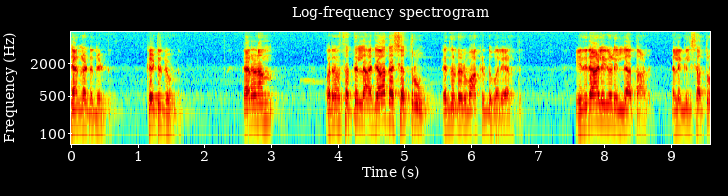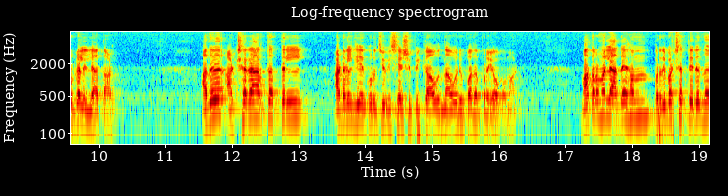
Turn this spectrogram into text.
ഞാൻ കണ്ടിട്ടുണ്ട് കേട്ടിട്ടുണ്ട്. കാരണം ഒരർത്ഥത്തിൽ അജാത ശത്രു എന്നുള്ളൊരു വാക്കുണ്ട് മലയാളത്തിൽ. എതിരാളികളില്ലാത്ത ആൾ അല്ലെങ്കിൽ ശത്രുക്കളില്ലാത്ത ആൾ അത് അക്ഷരാർത്ഥത്തിൽ അടൽജിയെക്കുറിച്ച് വിശേഷിപ്പിക്കാവുന്ന ഒരു പദപ്രയോഗമാണ്. മാത്രമല്ല അദ്ദേഹം പ്രതിപക്ഷത്തിരുന്ന്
